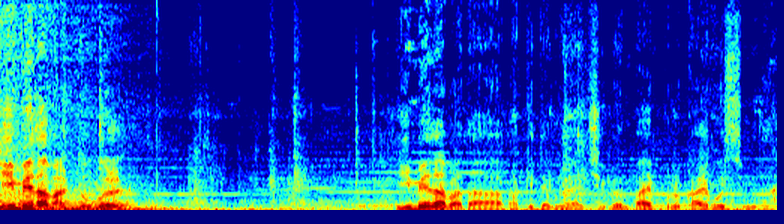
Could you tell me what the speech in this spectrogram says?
2m 말뚝을 2m마다 받기 때문에 지금 파이프를 깔고 있습니다.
